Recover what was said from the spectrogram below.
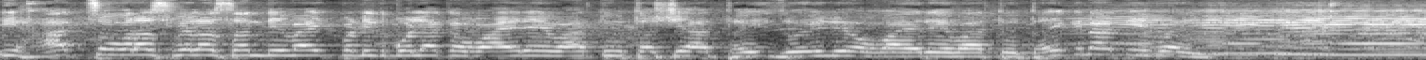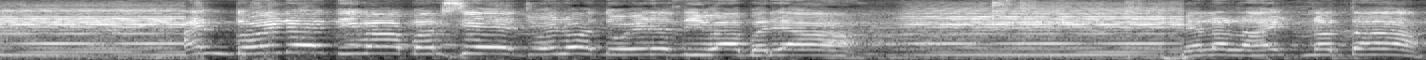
એ સાતસો વર્ષ પહેલા સંદેવાઈ પંડિત બોલ્યા કે વાયરે વાતું થશે, આ થઈ જોઈ લ્યો, વાયરે વાતું થઈ કે નથી ભાઈ? અને દોયડે દીવા બરસે જોઈ લો દોયડે દીવા ભર્યા પેલા લાઈટ નતા,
